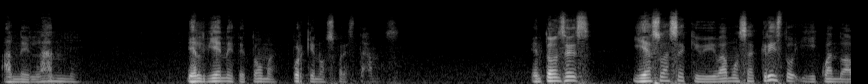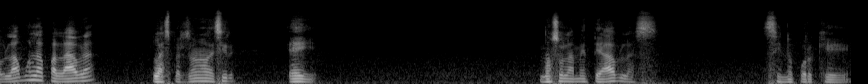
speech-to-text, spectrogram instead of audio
anhelando. Y Él viene y te toma porque nos prestamos. Entonces, y eso hace que vivamos a Cristo. Y cuando hablamos la palabra, las personas van a decir, hey, no solamente hablas, sino porque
